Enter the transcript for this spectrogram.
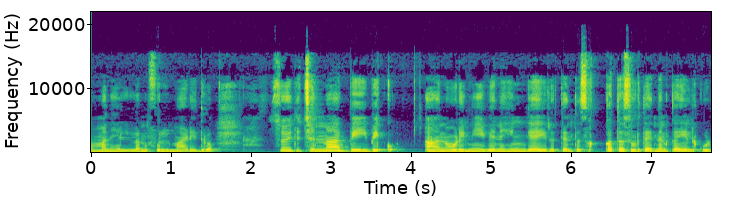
ಅಮ್ಮನೇ ಎಲ್ಲನೂ ಫುಲ್ ಮಾಡಿದರು. ಸೊ ಇದು ಚೆನ್ನಾಗಿ ಬೇಯಬೇಕು. ನೋಡಿ ನೀವೇನೆ ಹೇಗೆ ಇರುತ್ತೆ ಅಂತ ಸಖತ್ತು ಸುಡ್ತಾಯಿದ್ದು ನನ್ನ ಕೈಯಲ್ಲಿ ಕೂಡ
